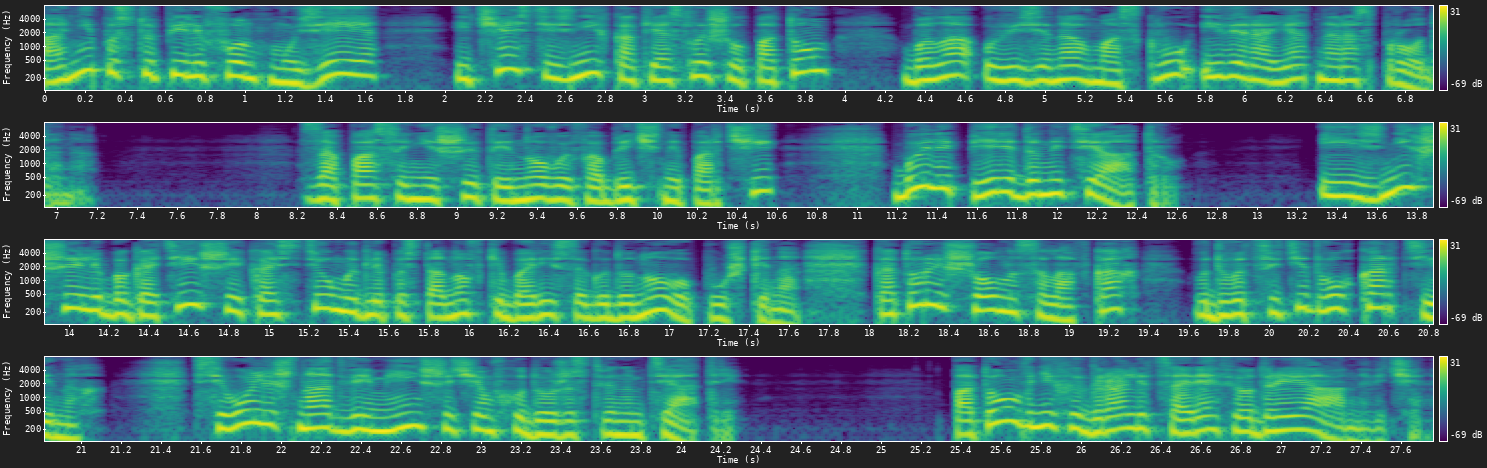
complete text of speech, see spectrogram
Они поступили в фонд музея и часть из них, как я слышал потом, была увезена в Москву и, вероятно, распродана. Запасы нешитой новой фабричной парчи были переданы театру, и из них шили богатейшие костюмы для постановки Бориса Годунова Пушкина, который шел на Соловках в 22 картинах, всего лишь на две меньше, чем в художественном театре. Потом в них играли царя Федора Иоанновича,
